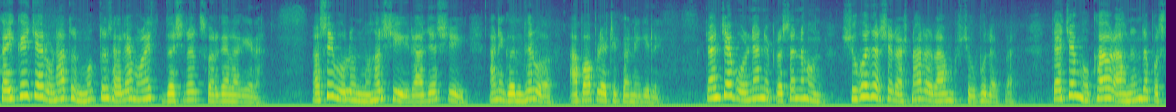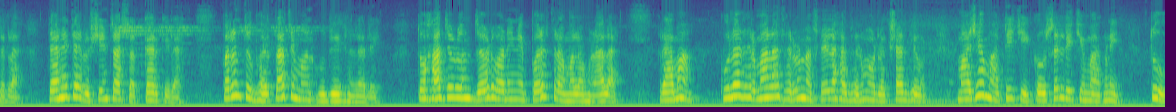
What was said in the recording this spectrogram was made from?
कैकेच्या ऋणातून मुक्त झाल्यामुळेच दशरथ स्वर्गाला गेला. असे बोलून महर्षी राजर्षी आणि गंधर्व आपापल्या ठिकाणी गेले. त्यांच्या बोलण्याने प्रसन्न होऊन शुभदर्शन असणारा राम शोभू लागला. त्याच्या मुखावर आनंद पसरला. त्याने त्या ऋषींचा सत्कार केला. परंतु भरताचे मन उद्विग्न झाले. तो हात जोडून जडवाणीने परत रामाला म्हणाला रामा कुलधर्माला धरून असलेला हा धर्म लक्षात घेऊन माझ्या मातीची कौशल्याची मागणी तू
